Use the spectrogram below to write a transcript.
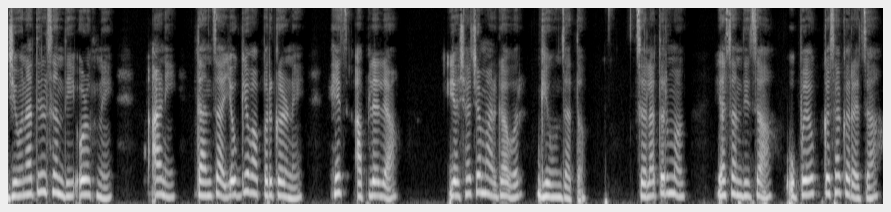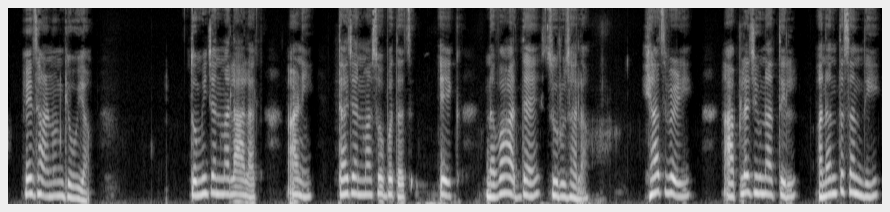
जीवनातील संधी ओळखणे आणि त्यांचा योग्य वापर करणे हेच आपल्याला यशाच्या मार्गावर घेऊन जातं. चला तर मग या संधीचा उपयोग कसा करायचा हे जाणून घेऊया. तुम्ही जन्माला आलात आणि त्या जन्मासोबतच एक नवा अध्याय सुरू झाला. ह्याच वेळी आपल्या जीवनातील अनंत संधी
